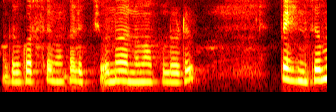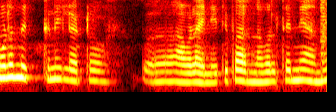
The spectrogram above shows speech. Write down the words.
മക്കൾ കുറച്ച് സമയം കളിച്ചു എന്ന് പറഞ്ഞു മക്കളോട്. പെൻസമോൾ നിൽക്കണില്ല കേട്ടോ. അവൾ അനിയത്തി പറഞ്ഞ പോലെ തന്നെയാണ്.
